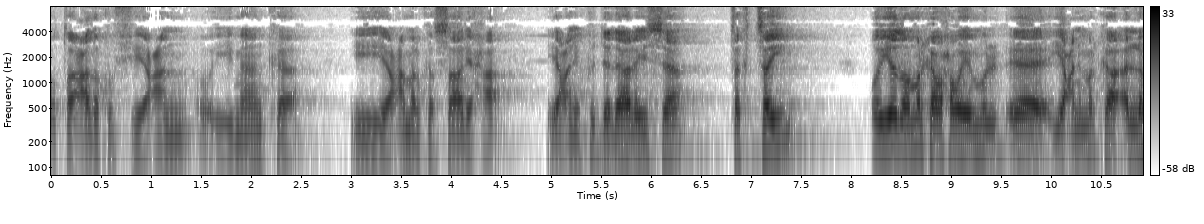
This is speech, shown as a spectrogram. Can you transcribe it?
oo taacada ku fiican oo iimaanka iyo camalka saalixa yacni ku dadaalaysa tagtay oo iyadoo marka waxa weye yani markaa alla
